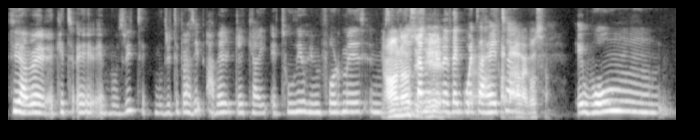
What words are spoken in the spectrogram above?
Sí, a ver, es que esto es, es muy triste, muy triste, pero así, a ver, que es que hay estudios, informes, No, no, sí, 70 sí. millones de encuestas hechas. la cosa. Eh, hubo un,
